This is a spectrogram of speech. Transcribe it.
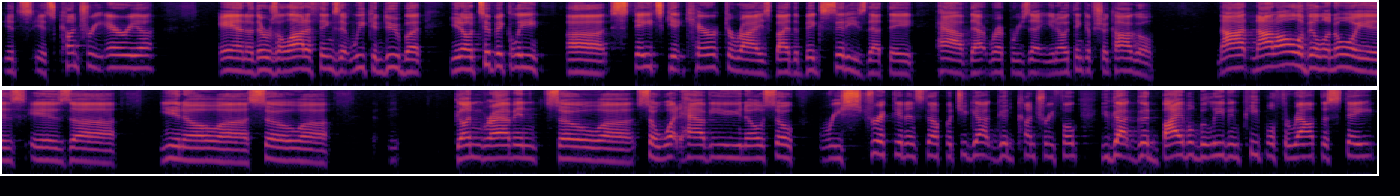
It's it's country area, and uh, there's a lot of things that we can do. But you know, typically uh, states get characterized by the big cities that they have that represent. You know, think of Chicago. Not not all of Illinois is is uh, you know uh, so uh, gun grabbing, so uh, so what have you. You know, so restricted and stuff, but you got good country folk. You got good Bible believing people throughout the state.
